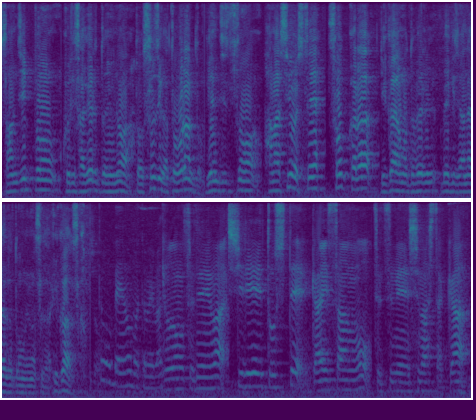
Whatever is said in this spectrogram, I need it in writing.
30分繰り下げるというのはと筋が通らんと現実の話をしてそこから理解を求めるべきじゃないかと思いますがいかがですか？答弁を求めます。先の説明は指令として概算を説明しましたが、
